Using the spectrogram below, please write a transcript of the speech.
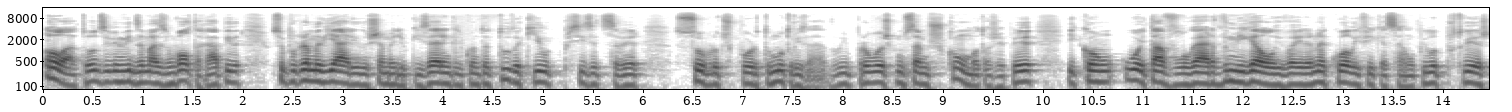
Olá a todos e bem-vindos a mais um Volta Rápida, o seu programa diário do Chama-lhe o que quiser, em que lhe conta tudo aquilo que precisa de saber sobre o desporto motorizado. E para hoje começamos com o MotoGP e com o oitavo lugar de Miguel Oliveira na qualificação. O piloto português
